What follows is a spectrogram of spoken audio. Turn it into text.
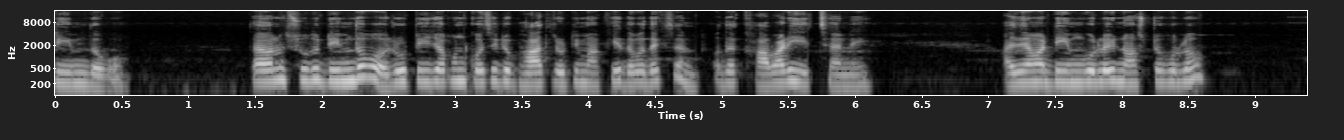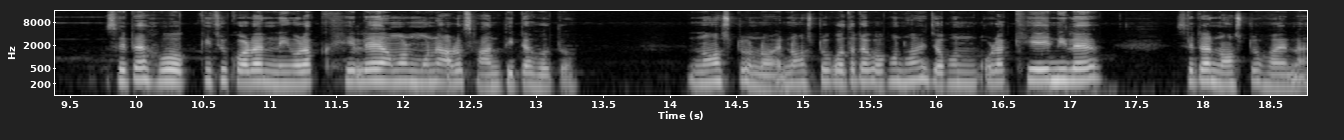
ডিম দেবো। তাহলে শুধু ডিম দেবো? রুটি যখন করছি একটু ভাত, রুটি মাখিয়ে দেবো, দেখছেন? ওদের খাবারই ইচ্ছা নেই। আজকে আমার ডিমগুলোই নষ্ট হলো। সেটা হোক, কিছু করার নেই। ওরা খেলে আমার মনে আরও শান্তিটা হতো। নষ্ট নয়। নষ্ট কথাটা কখন হয়? যখন ওরা খেয়ে নিলে সেটা নষ্ট হয় না।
